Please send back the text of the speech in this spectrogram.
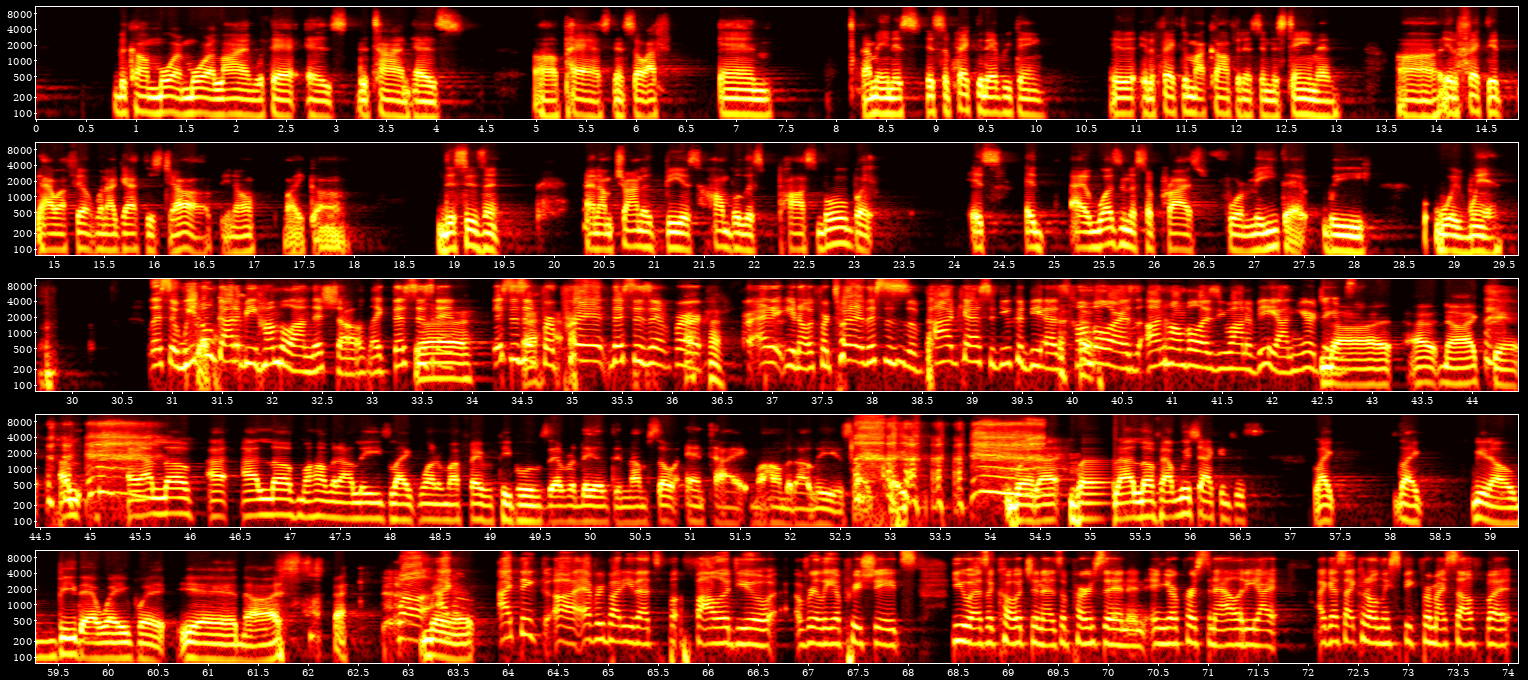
become more and more aligned with that as the time has uh, passed. And so I, and I mean, it's, it's affected everything. It, it affected my confidence in this team and uh, it affected how I felt when I got this job, you know, like, um, this isn't and I'm trying to be as humble as possible, but it's it, it wasn't a surprise for me that we would win. Listen, we so. don't got to be humble on this show. Like this isn't uh, this isn't for print. This isn't for for any, you know for Twitter. This is a podcast, and you could be as humble or as unhumble as you want to be on here, James. No, I, no, I can't. I, hey, I love I, I love Muhammad Ali's like one of my favorite people who's ever lived, and I'm so anti Muhammad Ali. It's like crazy, but I but I love. I wish I could just like like you know, be that way. But yeah, no, nah, well, man. I, I think uh, everybody that's followed you really appreciates you as a coach and as a person and, and your personality. I, I guess I could only speak for myself, but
